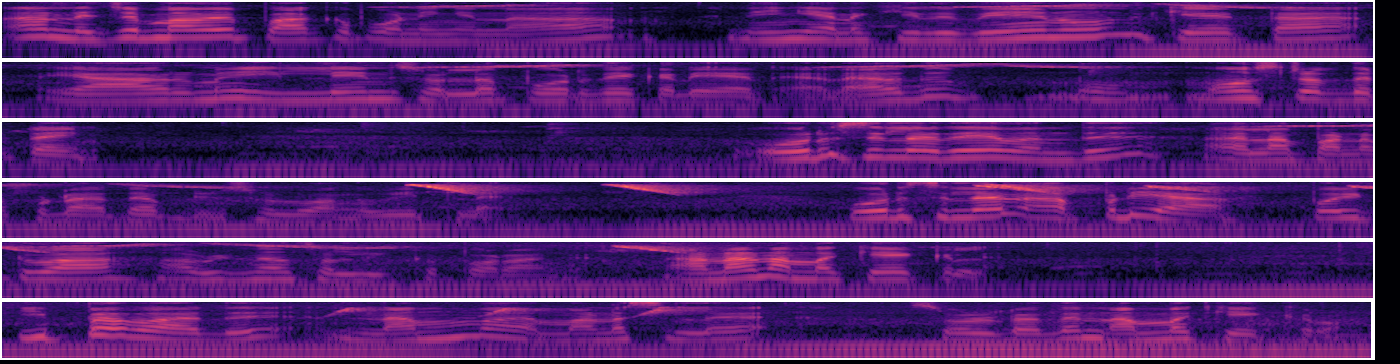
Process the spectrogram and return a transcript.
ஆனால் நிஜமாகவே பார்க்க போனீங்கன்னா நீங்கள் எனக்கு இது வேணும்னு கேட்டால் யாருமே இல்லைன்னு சொல்ல போகிறதே கிடையாது. அதாவது மோஸ்ட் ஆஃப் த டைம் ஒரு சிலரே வந்து அதெல்லாம் பண்ணக்கூடாது அப்படின்னு சொல்லுவாங்க வீட்டில் ஒரு சிலர் அப்படியா போயிட்டு வா அப்படின்னு தான் சொல்லிக்க போகிறாங்க ஆனால் நம்ம கேட்கல இப்போவாது நம்ம மனசில் சொல்கிறத நம்ம கேட்குறோம்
